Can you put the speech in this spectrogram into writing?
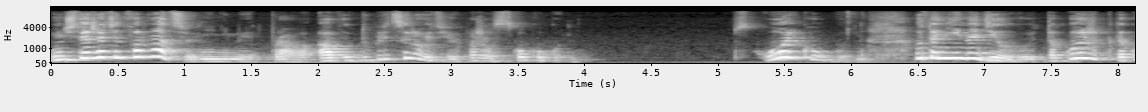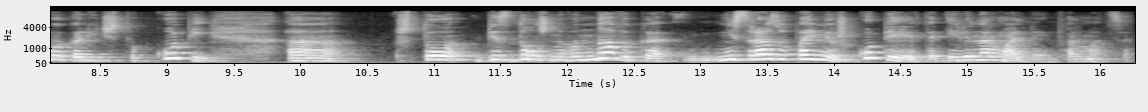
Уничтожать информацию они не имеют права, а вот дуплицировать ее, пожалуйста, сколько угодно. Сколько угодно. Вот они и наделывают такое, же, такое количество копий, а, что без должного навыка не сразу поймешь, копия это или нормальная информация.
